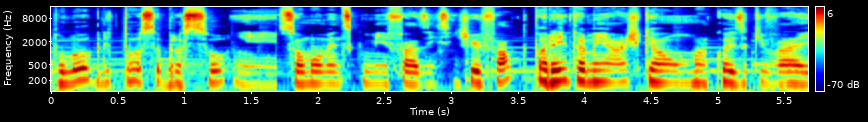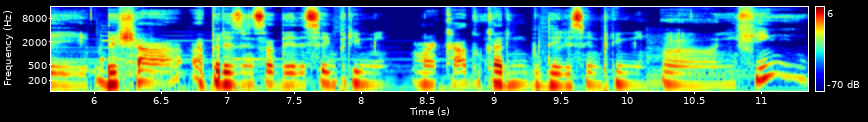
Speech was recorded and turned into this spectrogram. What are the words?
pulou, gritou, se abraçou. E são momentos que me fazem sentir falta. Porém, também acho que é uma coisa que vai deixar a presença dele sempre em mim marcado o carimbo dele sempre em mim. Uh, enfim,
